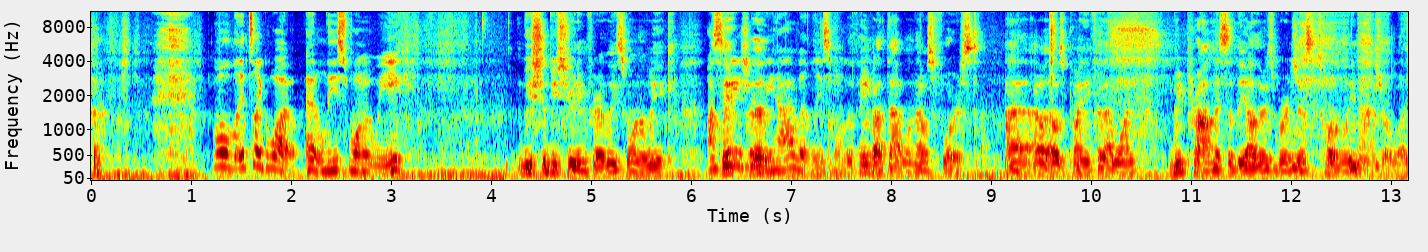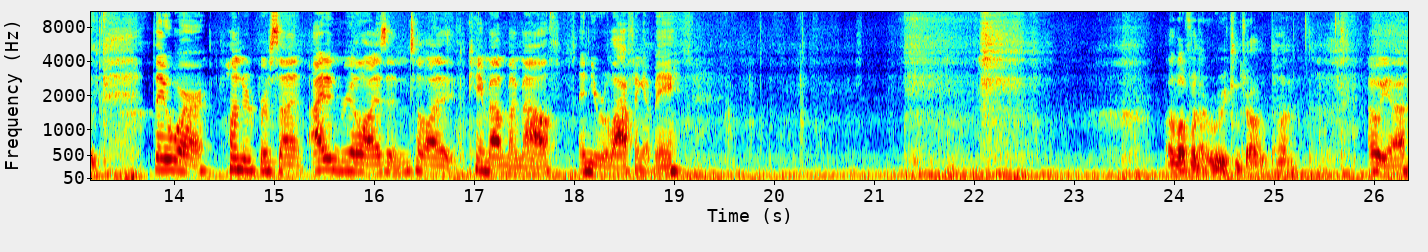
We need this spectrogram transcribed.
puns. well, it's like what? At least one a week. we should be shooting for at least one a week. I'm See, pretty sure the- we have at least one. The thing about that one that was forced. Uh, I, I was pointing for that one. We promised that the others were just totally natural. Like They were, 100%. I didn't realize it until I came out of my mouth and you were laughing at me. I love whenever we can drop a pun. Oh, yeah.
